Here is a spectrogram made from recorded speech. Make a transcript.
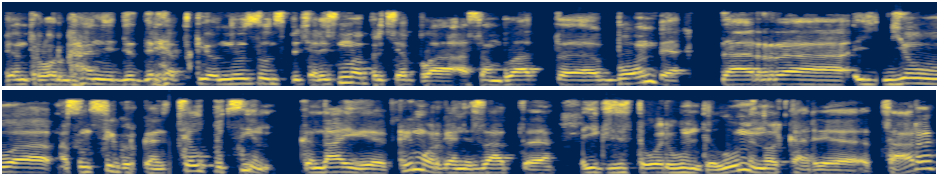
pentru organe de drept, că eu nu sunt specialist, nu mă pricep la asamblat uh, bombe, dar uh, eu uh, sunt sigur că cel puțin când ai crimă organizată, există oriunde lume, în oricare țară,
